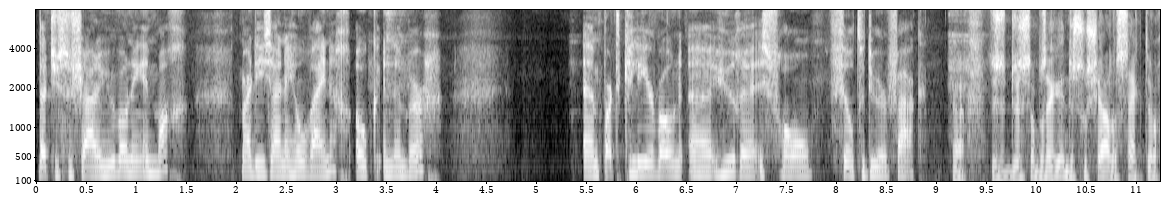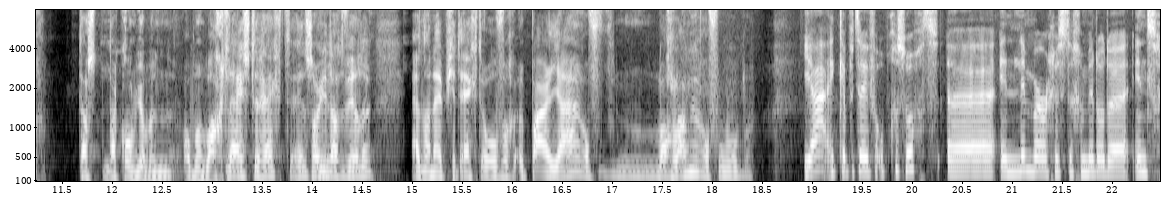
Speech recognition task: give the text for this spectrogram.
dat je sociale huurwoning in mag. Maar die zijn er heel weinig, ook in Limburg. En particulier wonen, eh, huren is vooral veel te duur vaak. Ja, dus, dus zal ik maar zeggen, in de sociale sector, daar, daar kom je op een, op een wachtlijst terecht. Hè, zou je Mhm. dat willen? En dan heb je het echt over een paar jaar of nog langer? Of, hoe- Ja, ik heb het even opgezocht. Eh, in Limburg is de gemiddelde insch-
